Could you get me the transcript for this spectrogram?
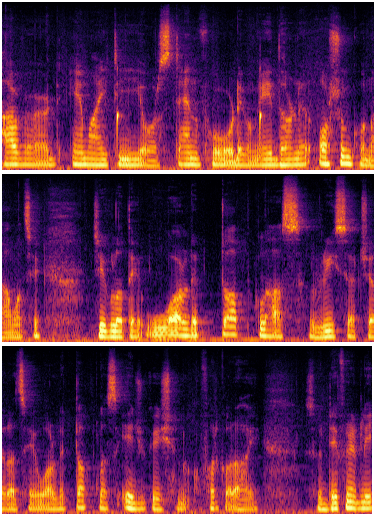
হার্ভার্ড এমআইটি ওর স্ট্যানফোর্ড এবং এই ধরনের অসংখ্য নাম আছে যেগুলোতে ওয়ার্ল্ডের টপ ক্লাস রিসার্চার আছে ওয়ার্ল্ডের টপ ক্লাস এডুকেশন অফার করা হয়। সো ডেফিনেটলি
